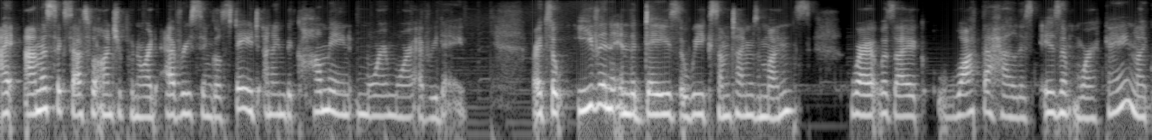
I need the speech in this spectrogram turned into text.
I am a successful entrepreneur at every single stage, and I'm becoming more and more every day. Right. So, even in the days, the weeks, sometimes months where it was like, what the hell, this isn't working. Like,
